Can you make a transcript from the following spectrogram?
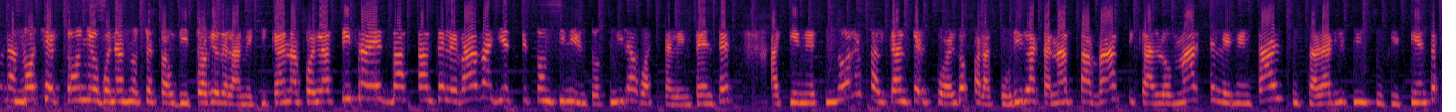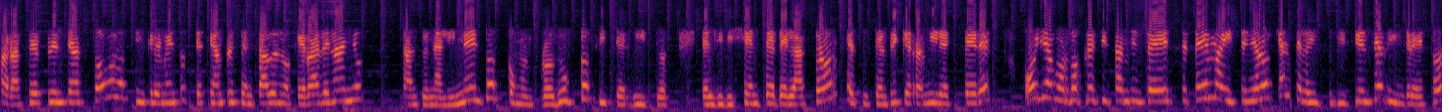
Buenas noches, Toño. Buenas noches, auditorio de la Mexicana. Pues la cifra es bastante elevada y es que son 500 mil aguascalentenses a quienes no les alcanza el sueldo para cubrir la canasta básica, lo más elemental, su salario es insuficiente para hacer frente a todos los incrementos que se han presentado en lo que va del año tanto en alimentos como en productos y servicios. El dirigente de la TRON, Jesús Enrique Ramírez Pérez, hoy abordó precisamente este tema y señaló que ante la insuficiencia de ingresos,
